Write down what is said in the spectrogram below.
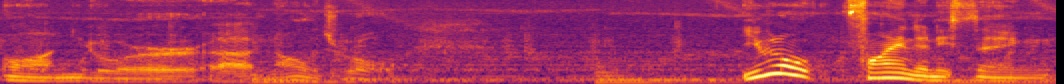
on your uh, knowledge roll, you don't find anything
